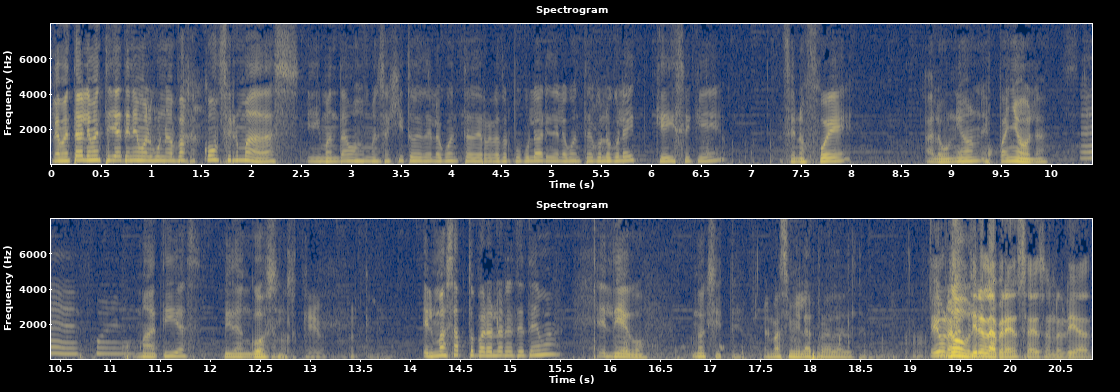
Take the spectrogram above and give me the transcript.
Lamentablemente ya tenemos algunas bajas confirmadas y mandamos un mensajito desde la cuenta de Relator Popular y de la cuenta de Colo Colate que dice que se nos fue a la Unión Española. Matías Vidangosi. ¿Por qué? ¿Por qué? El más apto para hablar de este tema, el Diego. No existe. El más similar para hablar del tema. Es una Doble. mentira la prensa eso, en realidad.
